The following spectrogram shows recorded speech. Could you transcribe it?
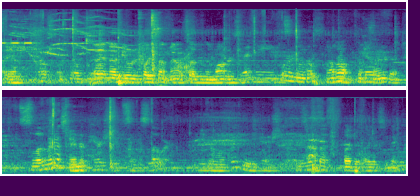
I didn't know if you wanted to play something else other than modern. So that means What are you doing? I brought some standard. slower, I got and the standard. parachute sinks slower. You go more quickly, the parachute. Is that the budget legacy they I was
